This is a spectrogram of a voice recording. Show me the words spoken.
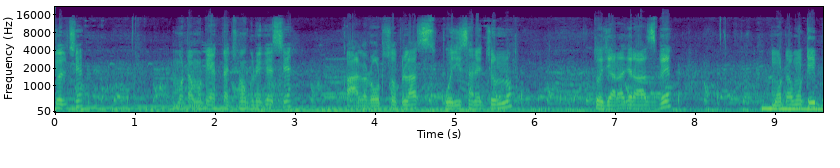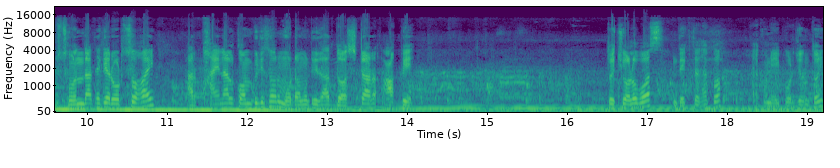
চলছে। মোটামুটি একটা ঝোঁক রেখেছে কাল রোড শো প্লাস পজিশনের জন্য। তো যারা যারা আসবে, মোটামুটি সন্ধ্যা থেকে রোড শো হয়। আর ফাইনাল কম্পিটিশন মোটামুটি রাত দশটার আপে। তো চলো বস, দেখতে থাকো, এখন এই পর্যন্তই।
